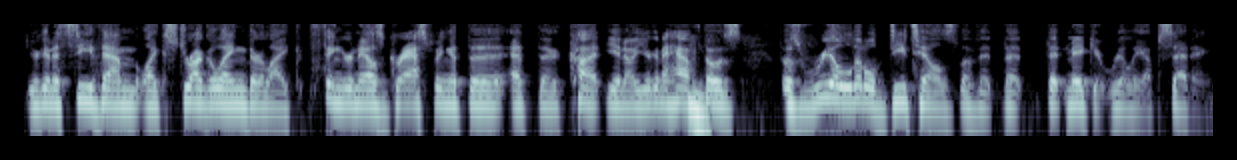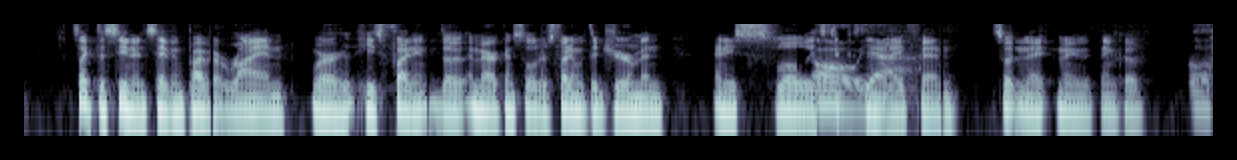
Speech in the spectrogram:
You're going to see them like struggling, they're like fingernails grasping at the at the cut, you know, you're going to have hmm. those those real little details of it that that make it really upsetting. It's like the scene in Saving Private Ryan where he's fighting the American soldiers fighting with the German and he slowly sticks oh, yeah. the knife in. That's what made, me think of. Ugh.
